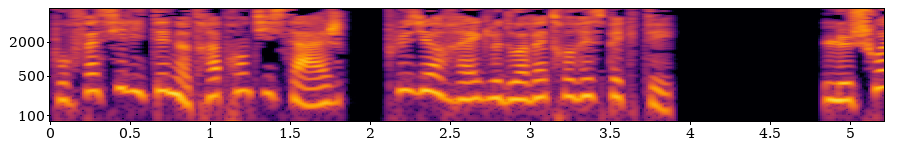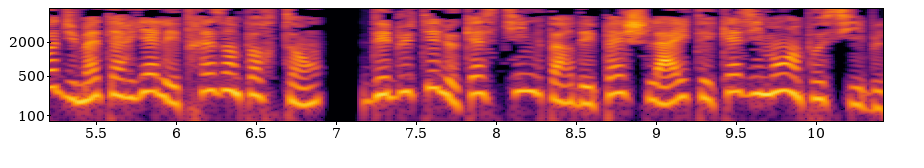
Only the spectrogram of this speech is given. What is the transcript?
pour faciliter notre apprentissage, plusieurs règles doivent être respectées. Le choix du matériel est très important, débuter le casting par des pêches light est quasiment impossible.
